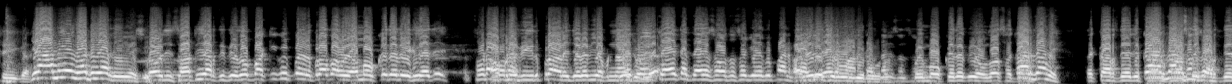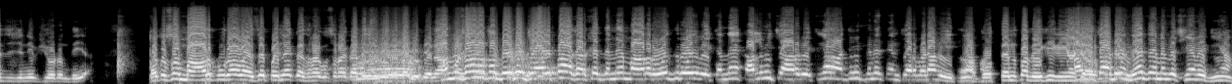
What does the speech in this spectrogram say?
ਠੀਕ ਆ। ਜਾਂ ਨਹੀਂ 60000 ਦੀ ਵਿੱਚ। ਲਓ ਜੀ 60000 ਦੀ ਦੇ ਦਿਓ ਬਾਕੀ ਕੋਈ ਭੈਣ ਭਰਾ ਦਾ ਹੋਇਆ ਮੌਕੇ ਤੇ ਵੇਖ ਲਿਆ ਜੇ। ਥੋੜਾ ਆਪਣੇ ਵੀਰ ਭਰਾ ਨੇ ਜਿਹੜੇ ਵੀ ਆਪਣੇ ਨਾਲ ਜੇ ਕੋਈ ਜੁੜਿਆ। ਕਹਿ ਕੇ 100 200 ਜੇ ਕੋਈ ਭਣ ਭਰਾ ਜ਼ਰੂਰ ਜ਼ਰੂਰ। ਕਰਦਾ ਕੋਈ ਮੌਕੇ ਤੇ ਕੋਈ ਆਉਂਦਾ ਕਰ ਸੱਜਣ ਦਾਂਗੇ। ਤੇ ਕਰਦੇ ਆ ਜੇ ਕਰ ਫੋਨ। ਕਰਦੇ ਆ ਜਿੰਨੀ ਵੀ ਛੋਟ ਹੁੰਦੀ ਆ। ਮੈਂ ਦੋਸਤੋ ਮਾਲ ਪੂਰਾ ਵੈਸੇ ਪਹਿਲਾਂ ਕਸਰਾ ਕੁਸਰਾ ਕੱਢ ਕੇ ਵੀਰ ਦਾ ਵੀ ਦੇਣਾ ਸਾਨੂੰ ਸਾਹਿਬ ਆਪਾਂ ਦੇਖੋ ਜਾਇਜ਼ ਭਾਅ ਕਰਕੇ ਦਿੰਨੇ ਮਾਲ ਰੋਜ਼ ਦੀ ਰੋਜ਼ ਵੇਚਦੇ ਆ ਕੱਲ ਵੀ ਚਾਰ ਵੇਚੀਆਂ ਅੱਜ ਵੀ ਦਿਨੇ ਤਿੰਨ ਚਾਰ ਬੜਾਂ ਵੇਚੀਆਂ ਦੋ ਤਿੰਨ ਤਾਂ ਵੇਖ ਹੀ ਗਈਆਂ ਅੱਜ ਚਾਰ ਤੁਹਾਡੇ ਹੁੰਦੇ ਆ ਤਿੰਨ ਵੇਚੀਆਂ ਵੇਚੀਆਂ।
